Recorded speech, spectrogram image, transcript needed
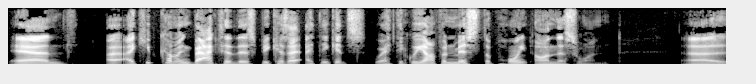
And I keep coming back to this because I, I, think it's I think we often miss the point on this one. Uh,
